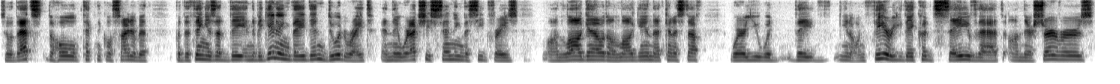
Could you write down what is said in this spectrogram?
So that's the whole technical side of it. But the thing is that they in the beginning they didn't do it right and they were actually sending the seed phrase on logout on login that kind of stuff where you would they you know in theory they could save that on their servers.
